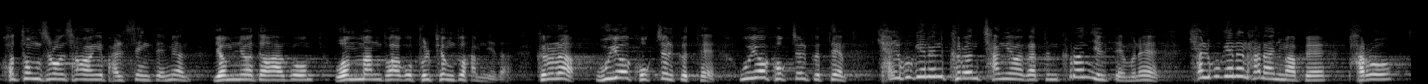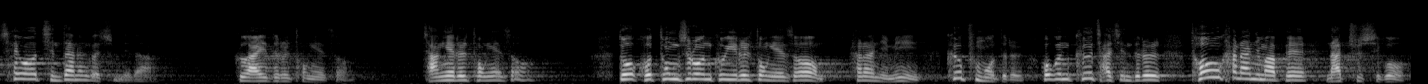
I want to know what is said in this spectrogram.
고통스러운 상황이 발생되면 염려도 하고 원망도 하고 불평도 합니다. 그러나 우여곡절 끝에 우여곡절 끝에 결국에는 그런 장애와 같은 그런 일 때문에 결국에는 하나님 앞에 바로 세워진다는 것입니다. 그 아이들을 통해서 장애를 통해서 또 고통스러운 그 일을 통해서 하나님이 그 부모들을 혹은 그 자신들을 더욱 하나님 앞에 낮추시고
